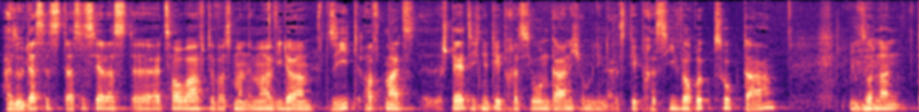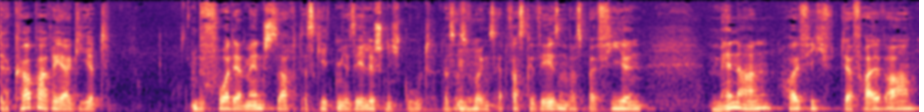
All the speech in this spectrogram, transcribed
Also das ist, das ist ja das äh, Zauberhafte, was man immer wieder sieht. Oftmals äh, stellt sich eine Depression gar nicht unbedingt als depressiver Rückzug dar, mhm. sondern der Körper reagiert, bevor der Mensch sagt, es geht mir seelisch nicht gut. Das ist mhm. übrigens etwas gewesen, was bei vielen Männern häufig der Fall war,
